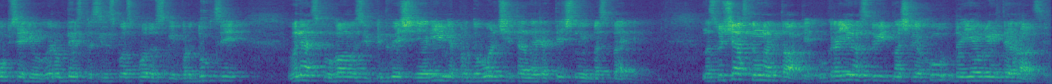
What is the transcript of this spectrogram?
обсягів виробництва сільськогосподарської продукції, внеску в галузі підвищення рівня продовольчої та енергетичної безпеки. На сучасному етапі Україна стоїть на шляху до євроінтеграції.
